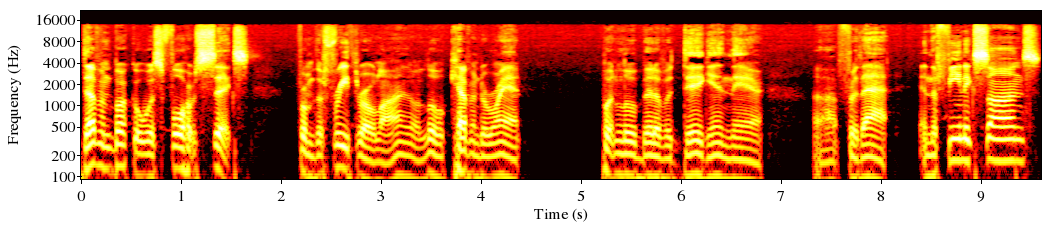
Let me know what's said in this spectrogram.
Devin Booker was four of six from the free throw line. A little Kevin Durant putting a little bit of a dig in there uh, for that. And the Phoenix Suns,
